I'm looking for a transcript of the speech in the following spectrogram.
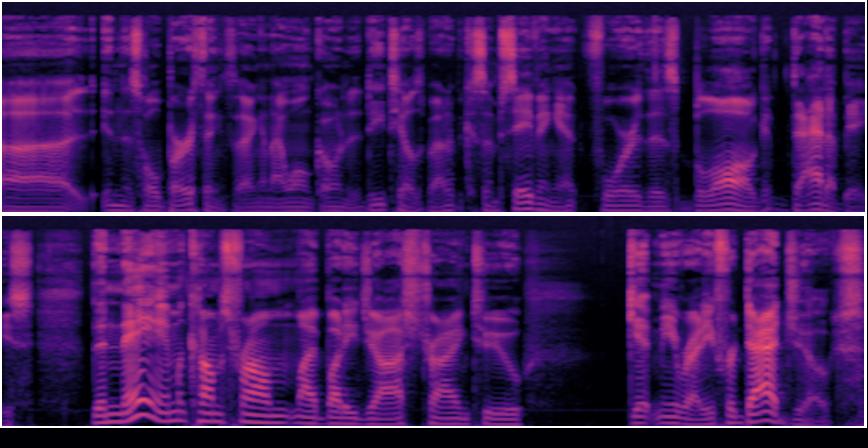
uh, in this whole birthing thing. And I won't go into details about it because I'm saving it for this blog dadabase. The name comes from my buddy Josh trying to get me ready for dad jokes.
